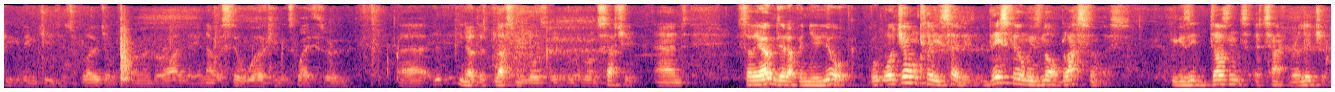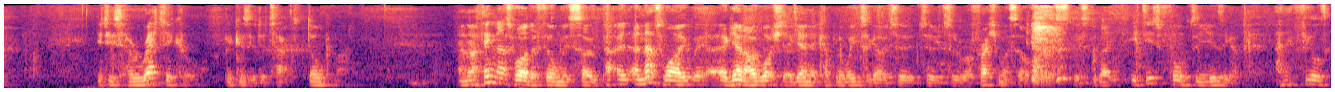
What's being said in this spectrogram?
giving Jesus a blowjob, if I remember rightly, and that was still working its way through. Uh, you know, the blasphemy laws that were on statute. And so they opened it up in New York. But what John Cleese said is this film is not blasphemous because it doesn't attack religion. It is heretical because it attacks dogma. And I think that's why the film is so, pa- and, and that's why, again, I watched it again a couple of weeks ago to, to sort of refresh myself with this, this debate. It is 40 years ago, and it feels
